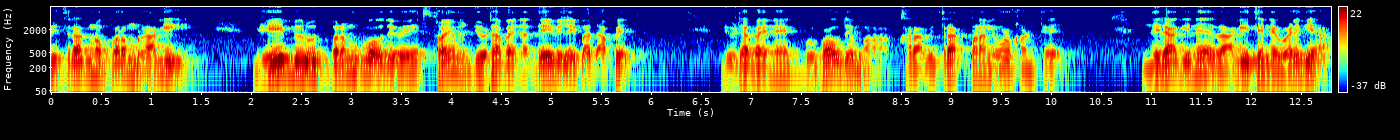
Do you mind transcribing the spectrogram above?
વિતરાગનો પરમ રાગી જે બિરુદ પરમ કૃપાઉદેવે સ્વયં જેઠાભાઈના દેહ વિલય બાદ આપે. જેઠાભાઈને કૃપાઉદેવમાં ખરા વિતરાગપણાની ઓળખાણ થઈ નિરાગીને રાગી થઈને વળગ્યા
